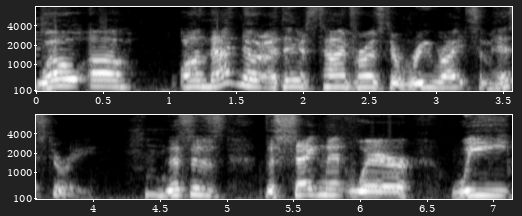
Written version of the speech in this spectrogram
Well, um, on that note, I think it's time for us to rewrite some history. this is the segment where we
